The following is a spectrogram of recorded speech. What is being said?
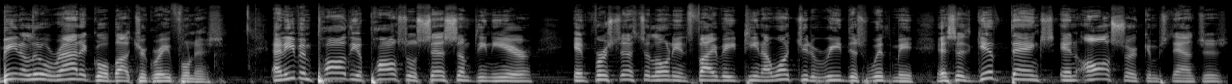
Being a little radical about your gratefulness. And even Paul the apostle says something here in 1 Thessalonians 5:18. I want you to read this with me. It says, "Give thanks in all circumstances,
